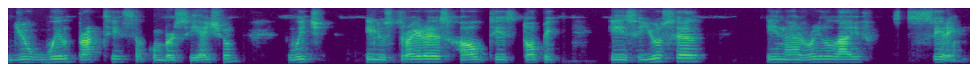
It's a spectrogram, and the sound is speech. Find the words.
you will practice a conversation which illustrates how this topic is used in a real life setting.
